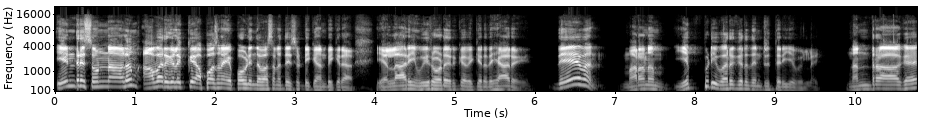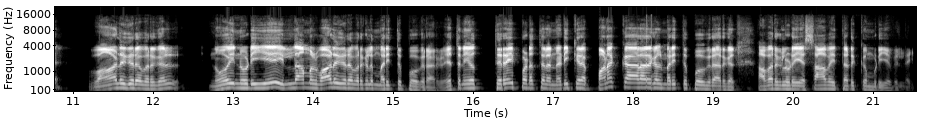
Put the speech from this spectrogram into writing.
என்று சொன்னாலும் அவர்களுக்கு அப்போசனா எப்போ இந்த வசனத்தை சுட்டி காண்பிக்கிறார். எல்லாரையும் உயிரோடு இருக்க வைக்கிறது யாரு? தேவன். மரணம் எப்படி வருகிறது என்று தெரியவில்லை. நன்றாக வாழுகிறவர்கள் நோய் நொடியே இல்லாமல் வாழுகிறவர்களும் மறித்து போகிறார்கள். எத்தனையோ திரைப்படத்துல நடிக்கிற பணக்காரர்கள் மறித்து போகிறார்கள். அவர்களுடைய சாவை தடுக்க முடியவில்லை.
